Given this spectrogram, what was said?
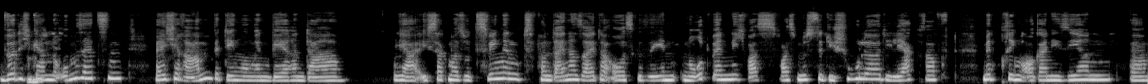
würde ich mhm. gerne umsetzen, welche Rahmenbedingungen wären da, ja, ich sag mal so zwingend von deiner Seite aus gesehen notwendig? Was, was müsste die Schule, die Lehrkraft mitbringen, organisieren? Äh,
